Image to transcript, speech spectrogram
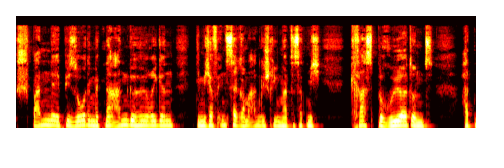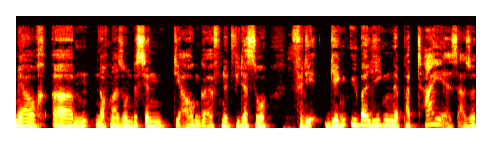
spannende Episode mit einer Angehörigen, die mich auf Instagram angeschrieben hat. Das hat mich krass berührt und hat mir auch ähm, noch mal so ein bisschen die Augen geöffnet, wie das so für die gegenüberliegende Partei ist, also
